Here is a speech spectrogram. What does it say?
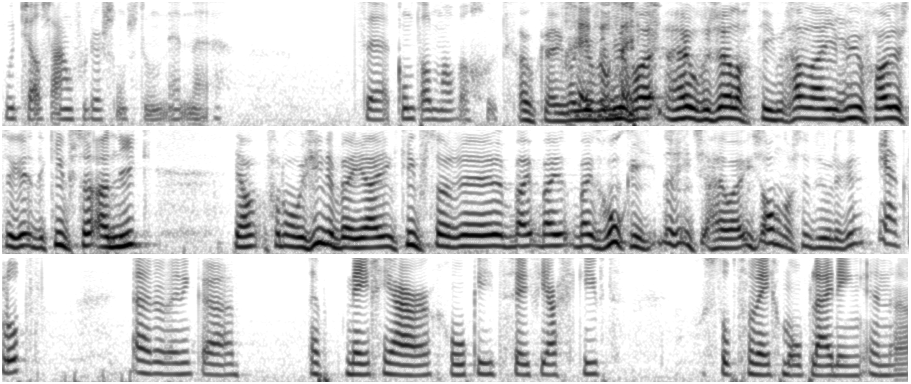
moet je als aanvoerder soms doen. En het eh, komt allemaal wel goed. Oké, want je hebt een heel gezellig team. We gaan naar je Ja. buurvrouw, dus de, de keepster Aniek. Ja, van origine ben jij een keepster eh, bij, bij, bij het hockey. Dat is iets, heel, iets anders natuurlijk, hè? Ja, klopt. Ja, daar ben ik, eh, heb ik negen jaar gehockeyd, zeven jaar gekiept. Gestopt vanwege mijn opleiding en eh,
